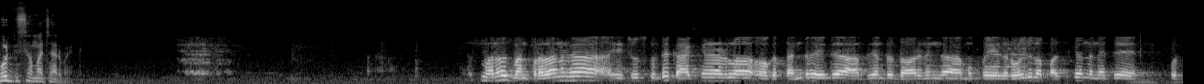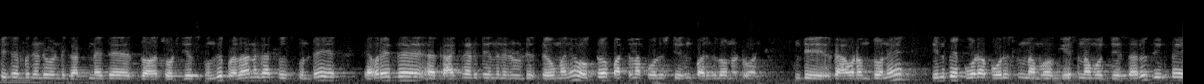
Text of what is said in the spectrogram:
పూర్తి సమాచారం ఏంటి? మనోజ్ మన ప్రధానంగా ఇది చూసుకుంటే కాకినాడలో ఒక తండ్రి అయితే అత్యంత దారుణంగా ముప్పై ఐదు రోజుల పసికందనైతే పుట్టి చంపినటువంటి ఘటన అయితే చోటు చేసుకుంది. ప్రధానంగా చూసుకుంటే ఎవరైతే కాకినాడ చెందినటువంటి శివమని ఒకటో పట్టణ పోలీస్ స్టేషన్ పరిధిలో ఉన్నటువంటి రావడంతోనే దీనిపై కూడా పోలీసులు నమో కేసు నమోదు చేశారు. దీనిపై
